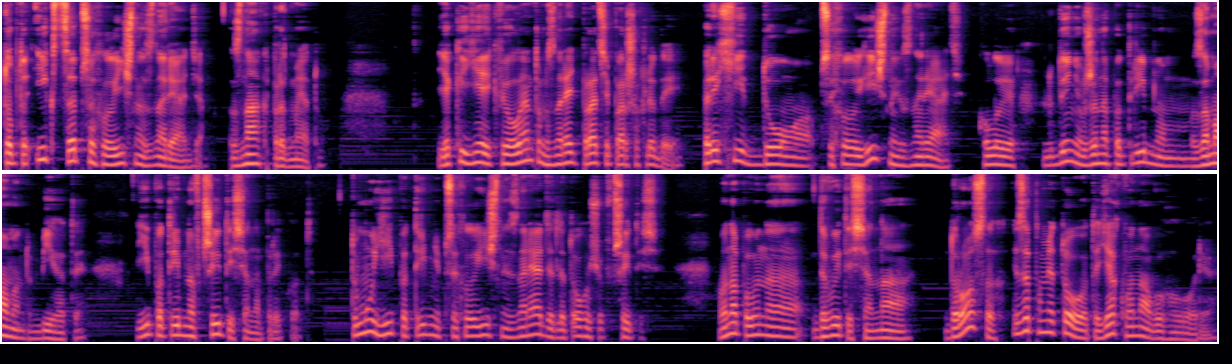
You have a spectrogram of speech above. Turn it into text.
Тобто X це психологічне знаряддя, знак предмету, який є еквівалентом знарядь праці перших людей. Перехід до психологічних знарядь коли людині вже не потрібно за мамонтом бігати, їй потрібно вчитися, наприклад. Тому їй потрібні психологічні знаряддя для того, щоб вчитися. Вона повинна дивитися на дорослих і запам'ятовувати, як вона виговорює,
